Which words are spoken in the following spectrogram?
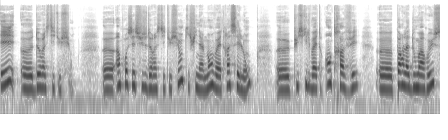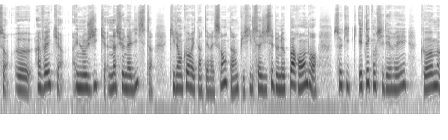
et de restitution. Euh, un processus de restitution qui finalement va être assez long, euh, puisqu'il va être entravé euh, par la Douma russe avec une logique nationaliste qui là encore est intéressante, hein, puisqu'il s'agissait de ne pas rendre ce qui était considéré comme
